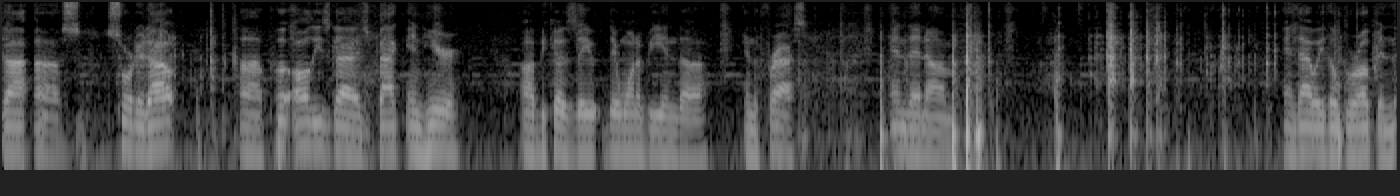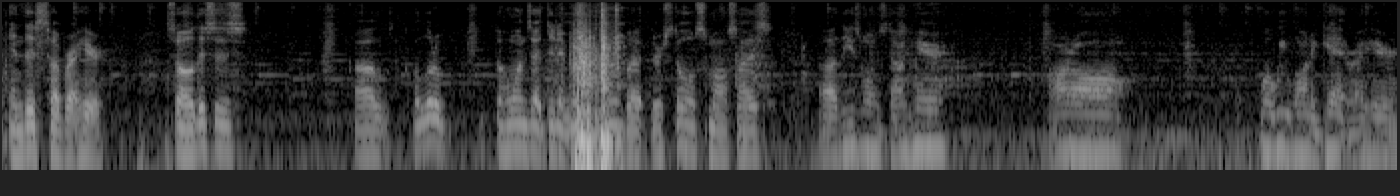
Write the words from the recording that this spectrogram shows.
got uh, sorted out. Uh, put all these guys back in here uh, because they, they want to be in the in the frass. And then um, and that way they'll grow up in, in this tub right here. So this is uh, a little, the ones that didn't make it but they're still small size. Uh, these ones down here are all what we want to get right here.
